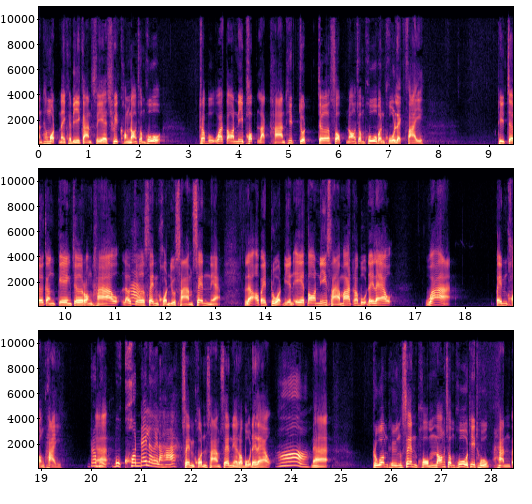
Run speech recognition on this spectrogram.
อันทั้งหมดในคดีการเสียชีวิตของน้องชมพู่ระบุว่าตอนนี้พบหลักฐานที่จุดเจอศพน้องชมพู่บนภูเหล็กไฟที่เจอกางเกงเจอรองเท้าแล้วเจอเส้นขนอยู่สามเส้นเนี่ยแล้วเอาไปตรวจ DNA ตอนนี้สามารถระบุได้แล้วว่าเป็นของใครระบุนะฮะบุคคลได้เลยเหรอคะเส้นขนสามเส้นเนี่ยระบุได้แล้วอ๋อนะฮะรวมถึงเส้นผมน้องชมพู่ที่ถูกหั่นไป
